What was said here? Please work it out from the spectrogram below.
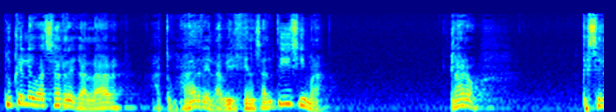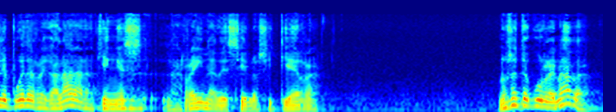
¿Tú qué le vas a regalar a tu madre, la Virgen Santísima? Claro, ¿qué se le puede regalar a quien es la reina de cielos y tierra? ¿No se te ocurre nada?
